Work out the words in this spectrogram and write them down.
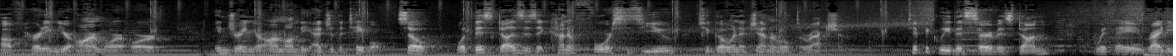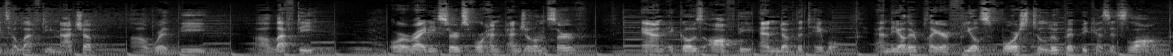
of hurting your arm or, or injuring your arm on the edge of the table. So what this does is it kind of forces you to go in a general direction. Typically this serve is done with a righty to lefty matchup uh, where the uh, lefty or righty serves forehand pendulum serve and it goes off the end of the table and the other player feels forced to loop it because it's long.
